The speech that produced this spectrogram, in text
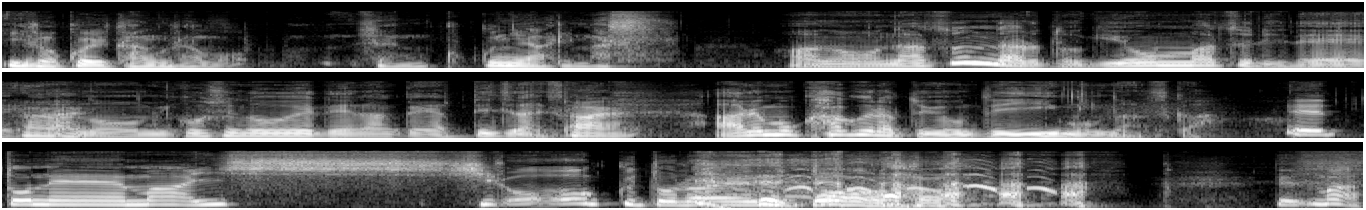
色濃い神楽も全国にあります。あの夏になると祇園祭りで、はい。あのみこしの上でなんかやってるじゃないですか、はい、あれも神楽と呼んでいいもんなんですか？えっとねまあ一広く捉えると でまあ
